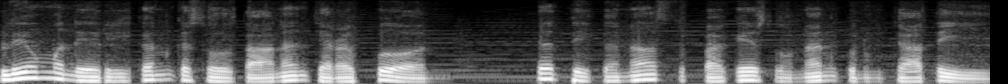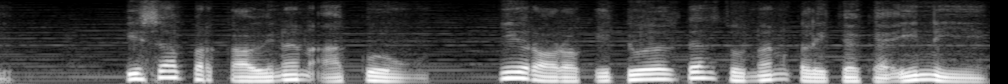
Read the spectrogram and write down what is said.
beliau mendirikan Kesultanan Cirebon dan dikenal sebagai Sunan Gunung Jati. Kisah perkawinan Agung, Nyi Roro Kidul dan Sunan Kalijaga ini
